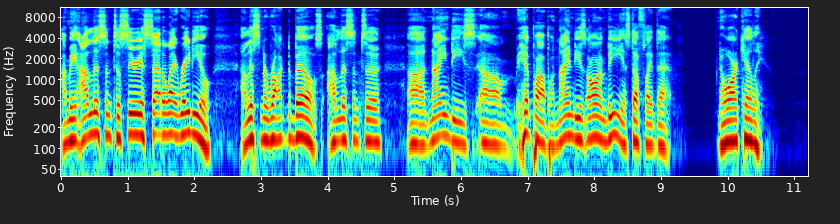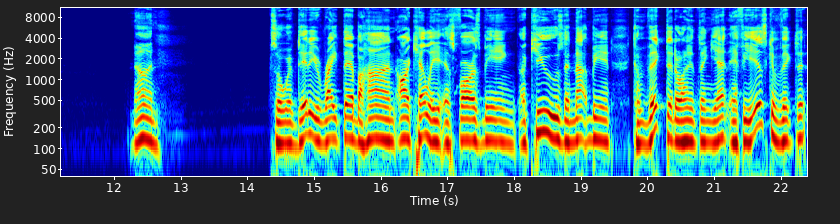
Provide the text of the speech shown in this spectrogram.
i mean i listen to sirius satellite radio I listen to Rock the Bells. I listen to uh, 90s um, hip hop or 90s R&B and stuff like that. No R. Kelly. None. So with Diddy right there behind R. Kelly as far as being accused and not being convicted or anything yet, if he is convicted,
